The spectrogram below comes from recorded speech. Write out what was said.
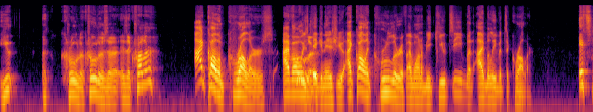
you uh, Kruller. Kruller's a is it Kruller? I call them crullers. I've always taken issue. I call it cruller if I want to be cutesy, but I believe it's a cruller. It's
